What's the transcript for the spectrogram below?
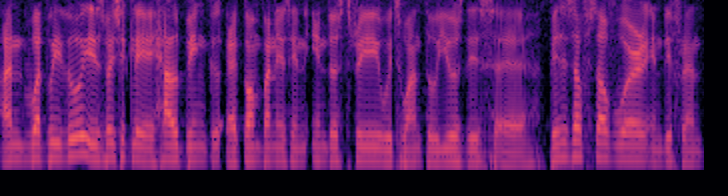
And what we do is basically helping uh, companies in industry which want to use these uh, pieces of software in different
